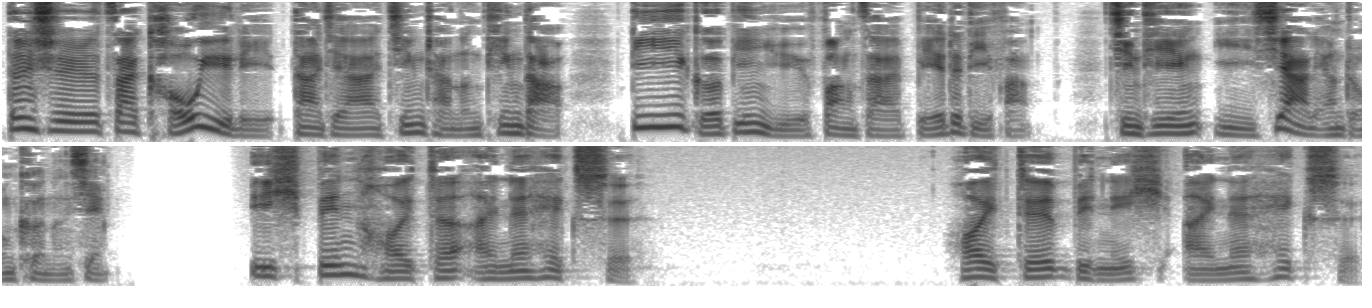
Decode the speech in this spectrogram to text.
但是在口语里，大家经常能听到第一个宾语放在别的地方。请听以下两种可能性。Ich bin heute eine Hexe. Heute bin ich eine Hexe.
